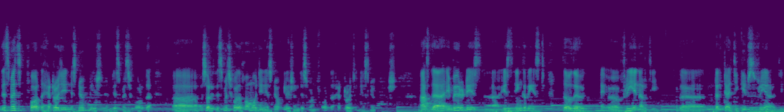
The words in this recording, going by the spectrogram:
This much for the heterogeneous nucleation and this much for the uh, sorry this much for the homogeneous nucleation this one for the heterogeneous nucleation. As the impurities uh, is increased so the uh, free energy the delta G gibbs free energy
